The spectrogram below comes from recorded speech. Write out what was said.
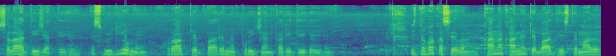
सलाह दी जाती है। इस वीडियो में खुराक के बारे में पूरी जानकारी दी गई है। इस दवा का सेवन खाना खाने के बाद ही इस्तेमाल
